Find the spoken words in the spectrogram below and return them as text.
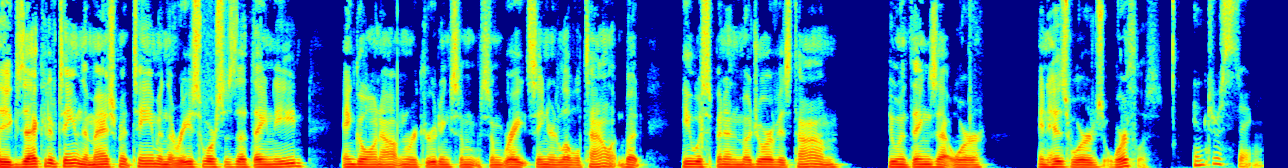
the executive team, the management team, and the resources that they need, and going out and recruiting some some great senior level talent. But he was spending the majority of his time doing things that were in his words, worthless. Interesting.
